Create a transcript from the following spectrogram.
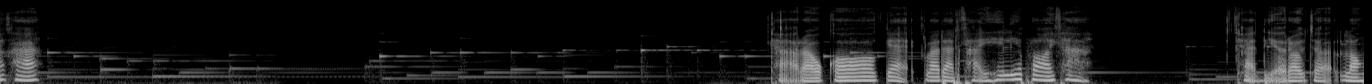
นะคะ เราก็แกะกระดาษไขให้เรียบร้อยค่ะ ค่ะ เดี๋ยวเราจะลอง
